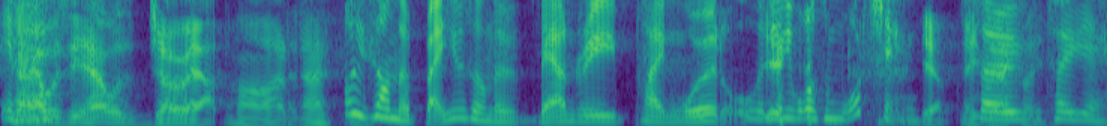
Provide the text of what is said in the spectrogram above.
You how, know. was he? How was Joe out? Oh, I don't know. Well, he's on the ba- he was on the boundary playing Wordle, and he wasn't watching. Yeah, exactly. So, so yeah.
